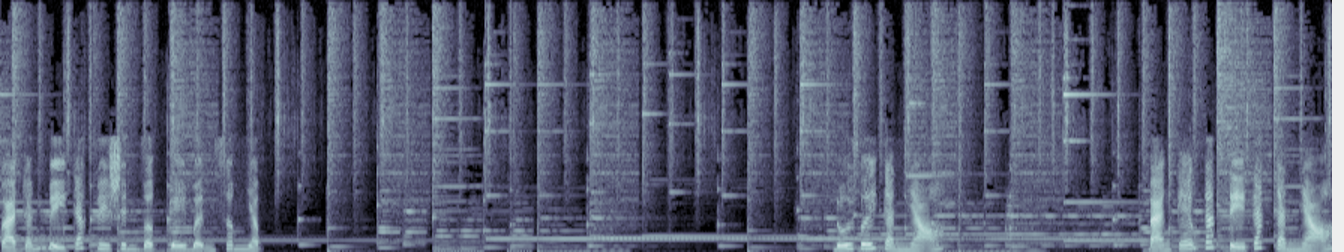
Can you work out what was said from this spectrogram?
và tránh bị các vi sinh vật gây bệnh xâm nhập. Đối với cành nhỏ, bạn kéo cắt tỉa các cành nhỏ.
